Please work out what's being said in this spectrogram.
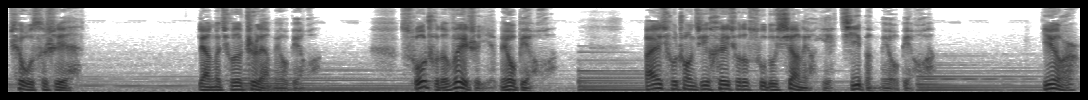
这五次实验，两个球的质量没有变化，所处的位置也没有变化，白球撞击黑球的速度向量也基本没有变化，因而。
